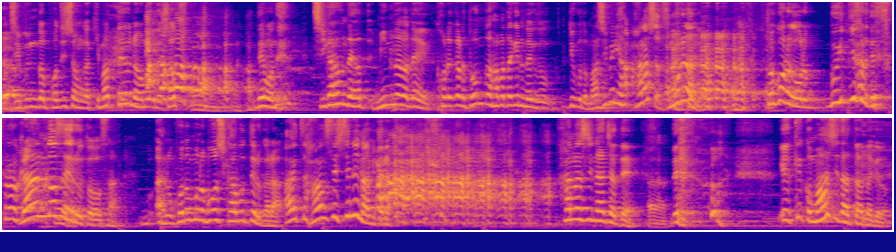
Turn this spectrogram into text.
自分のポジションが決まったように思うでしょでもね違うんだよってみんなはねこれからどんどん羽ばたけるんだけどっていうことを真面目に話したつもりなんだよ。ところが俺 VTR でそのランドセルとさあの子供の帽子かぶってるからあいつ反省してねえなみたいな。話になっちゃって。でいや結構マジだったんだけど。で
